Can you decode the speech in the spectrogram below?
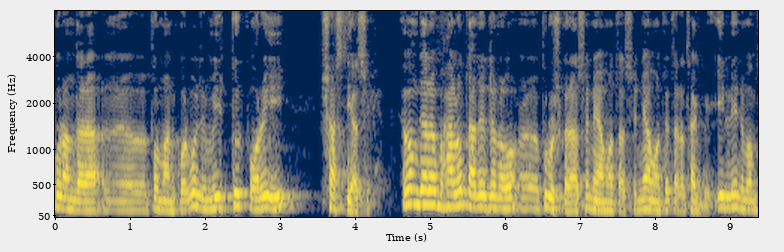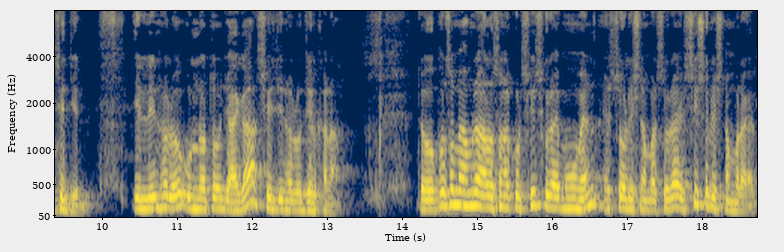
কোরআন দ্বারা প্রমাণ করব যে মৃত্যুর পরেই শাস্তি আছে। এবং যারা ভালো, তাদের জন্য পুরস্কার আছে, নিয়ামত আছে। নিয়ামতে তারা থাকবে। ইল্লিন এবং সিজিন। ইল্লিন হলো উন্নত জায়গা, সিজিন হলো জেলখানা। তো প্রথমে আমরা আলোচনা করছি সুরায় মুভমেন চল্লিশ নম্বর সুরায় ছিচল্লিশ নম্বর আয়াত।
